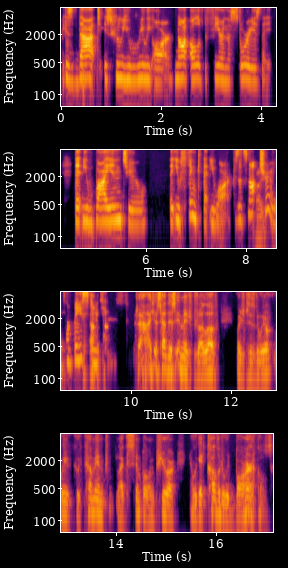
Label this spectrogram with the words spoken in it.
because that is who you really are, not all of the fear and the stories that, that you buy into that you think that you are because it's not true. It's not based in truth. I just had this image which I love which is we, we, we come in like simple and pure and we get covered with barnacles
